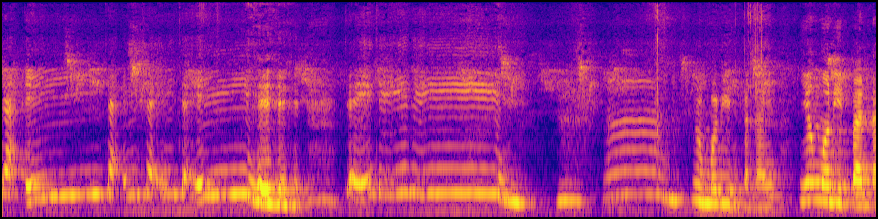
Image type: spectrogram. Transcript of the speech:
จะเอจะเอจะเอจะเอจะเอจะเอจะยังบดินปันใดยังบดินปันใด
